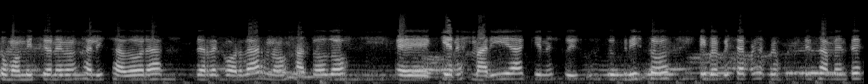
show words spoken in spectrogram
como misión evangelizadora de recordarnos a todos eh, quién es María, quién es su Jesucristo y propiciar precisamente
